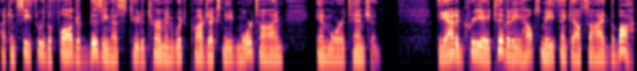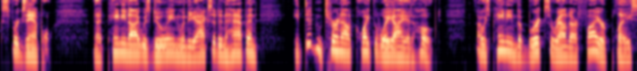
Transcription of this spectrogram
I can see through the fog of busyness to determine which projects need more time and more attention. The added creativity helps me think outside the box. For example, that painting I was doing when the accident happened, it didn't turn out quite the way I had hoped. I was painting the bricks around our fireplace,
